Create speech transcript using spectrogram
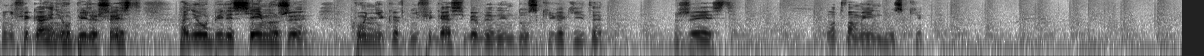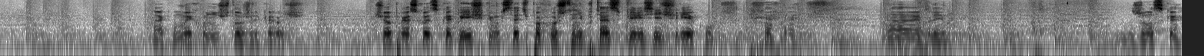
Ну нифига, они убили 6. Они убили 7 уже конников. Нифига себе, блин, индуски какие-то. Жесть. Вот вам и индуски. Так, ну мы их уничтожили, короче. Что происходит с копейщиками? Кстати, похоже, что они пытаются пересечь реку. Ай, блин. Жестко.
